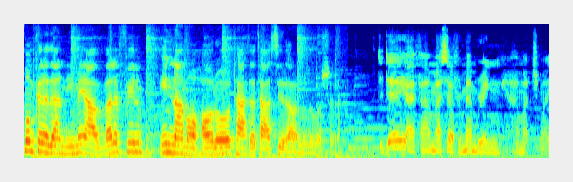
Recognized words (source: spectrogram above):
ممکنه در نیمه اول فیلم این نماها رو تحت تاثیر قرار داده باشه. Today I found myself remembering how much my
